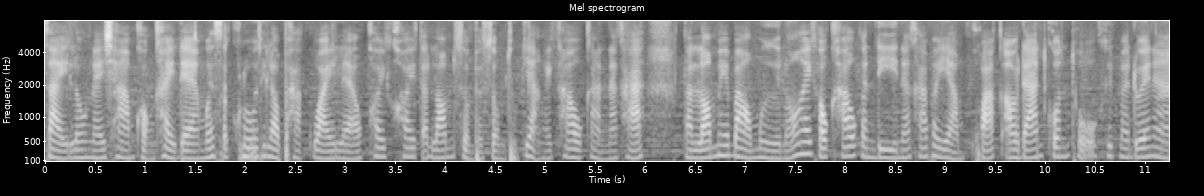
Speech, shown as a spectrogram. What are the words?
ใส่ลงในชามของไข่แดงเมื่อสักครู่ที่เราพักไว้แล้วค่อยๆ ตะล่อมส่วนผสมทุกอย่างให้เข้ากันนะคะ ตะล่อมให้เบามือเนาะให้เขาเข้ากันดีนะคะ พยายามควักเอาด้านก้นโถขึ้นมาด้วยนะ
